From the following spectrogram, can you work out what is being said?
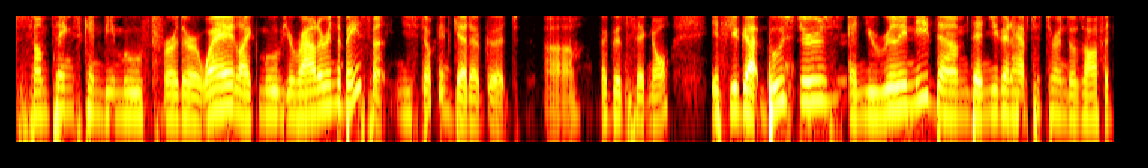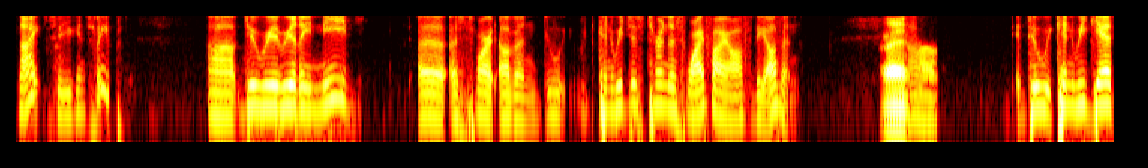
Some things can be moved further away, like move your router in the basement. You still can get a good uh, a good signal. If you got boosters and you really need them, then you're going to have to turn those off at night so you can sleep. Uh, do we really need a, a smart oven? Do can we just turn this Wi-Fi off the oven? right Uh, do we can we get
